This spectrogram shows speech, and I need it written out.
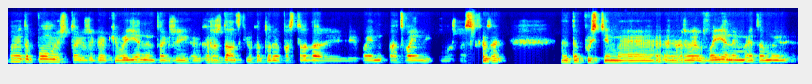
Ну, это помощь так же, как и военным, так же и как гражданским, которые пострадали от войны, можно сказать. Допустим, э, э, военным это мы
